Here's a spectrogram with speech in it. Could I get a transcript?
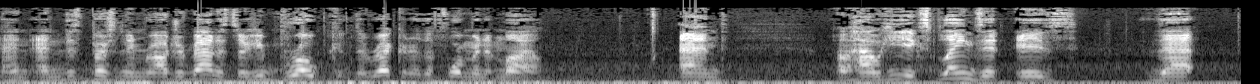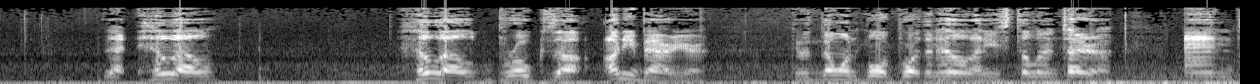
And and this person named Roger Bannister, he broke the record of the four minute mile. And how he explains it is that that Hillel Hillel broke the ani barrier. There was no one more important than Hillel, and he's still in Torah. And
